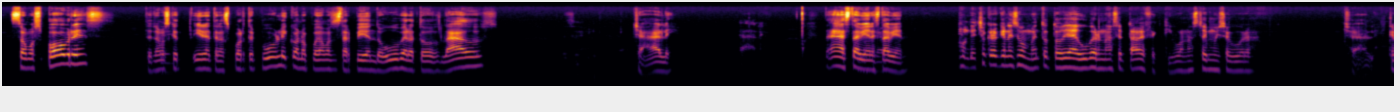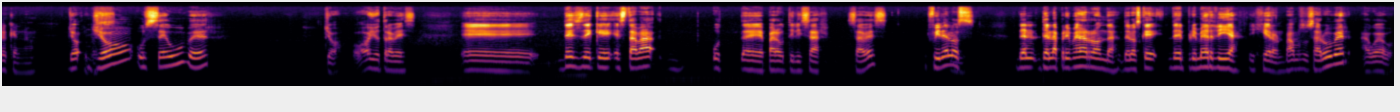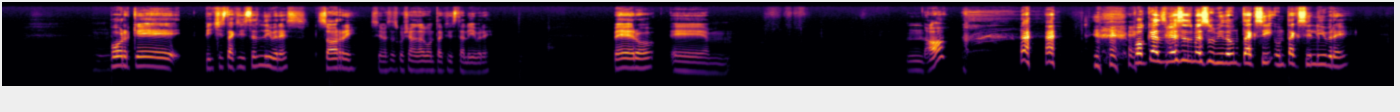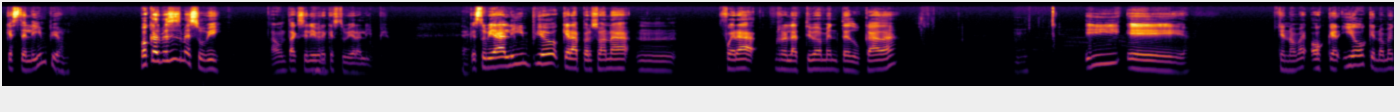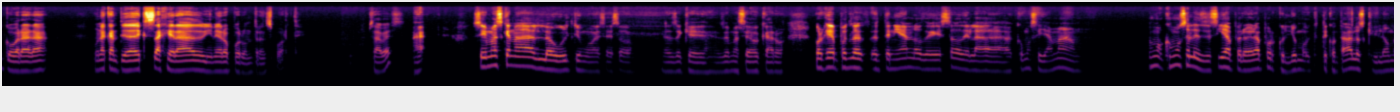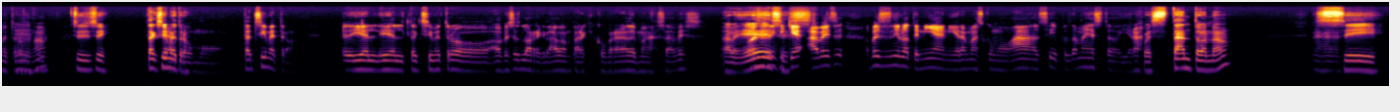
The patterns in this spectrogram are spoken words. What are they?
somos pobres, tenemos Sí. que ir en transporte público, no podemos estar pidiendo Uber a todos lados. Chale. Ah, está bien, está bien. De hecho, creo que en ese momento todavía Uber no aceptaba efectivo, no estoy muy seguro. Chale. Creo que no. Yo, Pues- yo usé Uber. Yo, hoy otra vez. eh, desde que estaba eh, para utilizar, ¿sabes? Fui de los. del- de la primera ronda, de los que del primer día dijeron, vamos a usar Uber a huevo. Porque pinches taxistas libres, sorry si me está escuchando algún taxista libre. Pero, em, no. Pocas veces me he subido a un taxi, un taxi libre que esté limpio. Pocas veces me subí a un taxi libre Mm. que estuviera limpio. Que estuviera limpio, que la persona mm, fuera relativamente educada. Mm. Y eh, que no me o que, y o que no me cobrara una cantidad exagerada de dinero por un transporte. ¿Sabes? Sí, más que nada lo último es eso. Es de que es demasiado caro. Porque pues lo- tenían lo de esto de la... ¿Cómo se llama? ¿Cómo, cómo se les decía? Pero era por. Te contaba los kilómetros, ¿no? Sí, sí, sí. Era Taxímetro. Como taxímetro. Y el, y el taxímetro a veces lo arreglaban para que cobrara de más, ¿sabes? A A veces. veces, ni siquiera, a veces, a veces ni lo tenían y era más como, ah, sí, pues dame esto. Y era. Pues tanto, ¿no? ajá. Sí.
